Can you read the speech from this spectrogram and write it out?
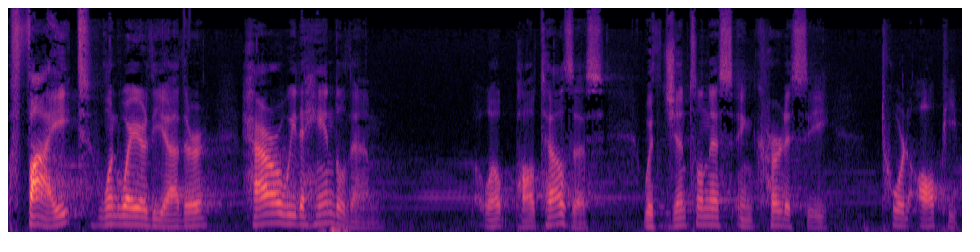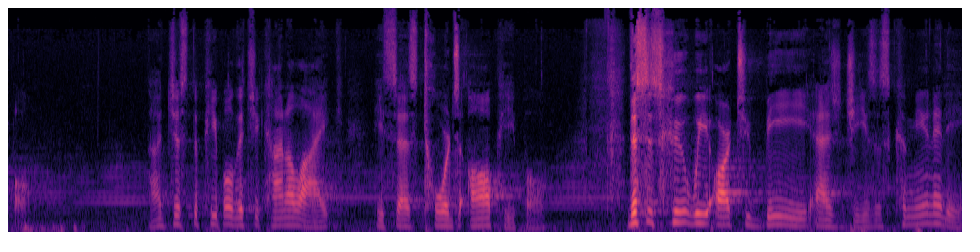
fight one way or the other, how are we to handle them? Well, Paul tells us with gentleness and courtesy toward all people. Not just the people that you kind of like, he says, towards all people. This is who we are to be as Jesus' community.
